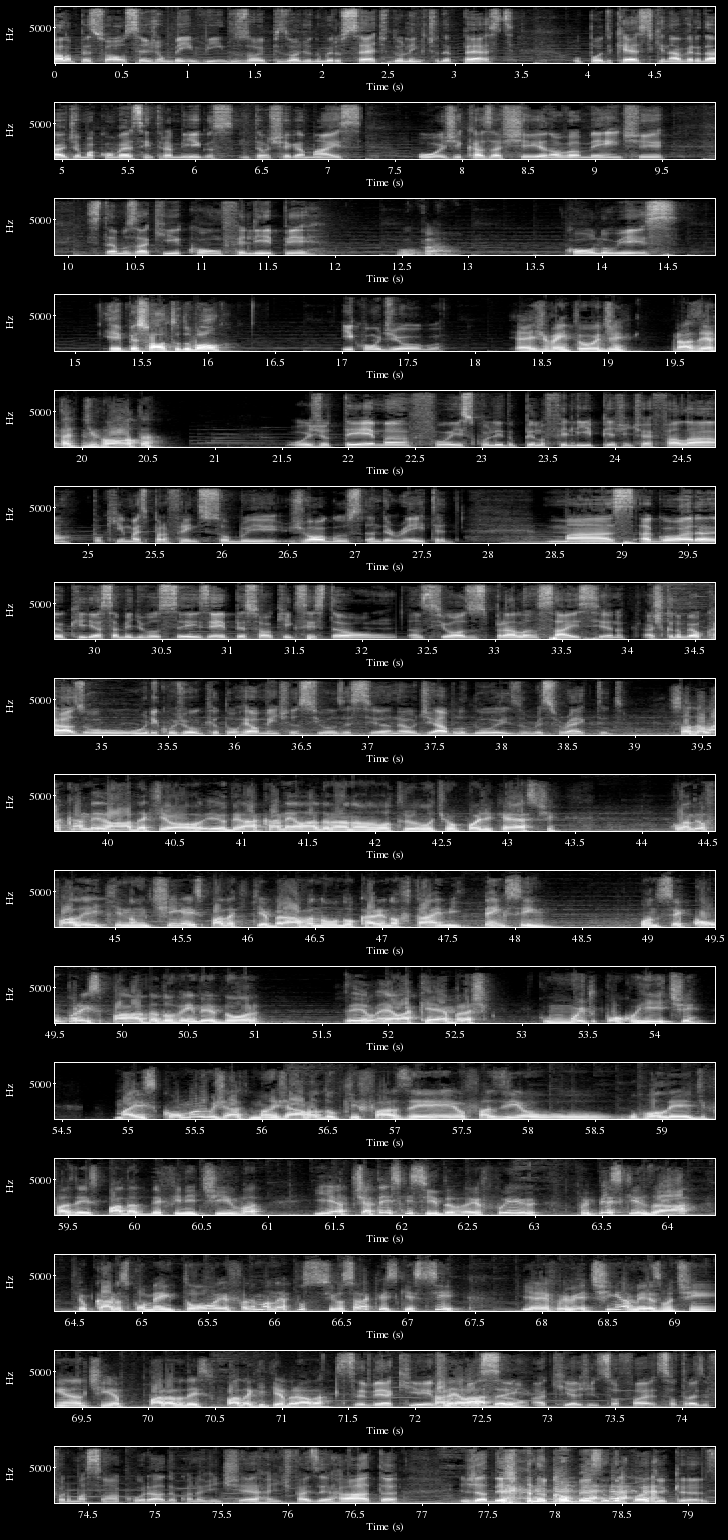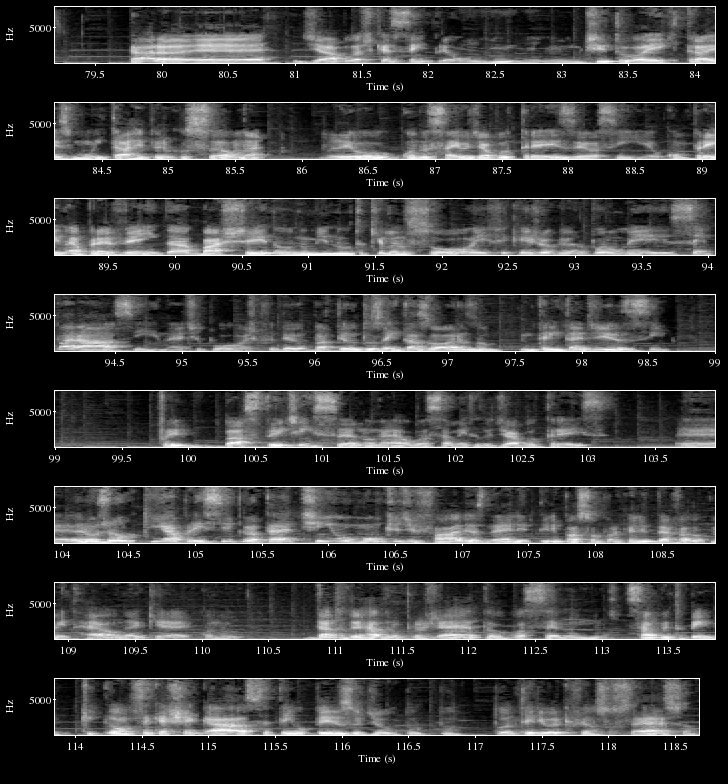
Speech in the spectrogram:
Fala pessoal, sejam bem-vindos ao episódio número 7 do Link to the Past, o podcast que na verdade é uma conversa entre amigos, então chega mais. Hoje, casa cheia novamente, estamos aqui com o Felipe. Opa! Com o Luiz. E aí pessoal, tudo bom? E com o Diogo. E aí, juventude, prazer estar de volta. Hoje o tema foi escolhido pelo Felipe, a gente vai falar um pouquinho mais para frente sobre jogos underrated. Mas agora eu queria saber de vocês, ei pessoal, o que, que vocês estão ansiosos para lançar esse ano? Acho que no meu caso, o único jogo que eu estou realmente ansioso esse ano é o Diablo 2, o Resurrected. Só dar uma canelada aqui, ó. Eu dei uma canelada no, outro, no último podcast. Quando eu falei que não tinha espada que quebrava no, no Ocarina of Time, tem sim. Quando você compra a espada do vendedor, ela quebra com muito pouco hit mas como eu já manjava do que fazer, eu fazia o, o rolê de fazer a espada definitiva e eu tinha até esquecido. Eu fui, fui pesquisar, que o Carlos comentou, e eu falei, mano, não é possível, será que eu esqueci? E aí eu fui ver, tinha mesmo, tinha, tinha parada da espada que quebrava. Você vê aqui a informação, aqui a gente só, faz, só traz informação acurada. Quando a gente erra, a gente faz errata e já deixa no começo do podcast. Cara, é... Diablo acho que é sempre um, um, título aí que traz muita repercussão, né? Eu, quando saiu o Diablo 3, eu assim, eu comprei na pré-venda, baixei no, no, minuto que lançou e fiquei jogando por um mês sem parar, assim, né? Tipo, acho que deu, bateu 200 horas em 30 dias, assim. Foi bastante insano, né? O lançamento do Diablo 3. É, era um jogo que a princípio até tinha um monte de falhas, né? Ele, ele passou por aquele development hell, né? Que é quando dá tudo errado no projeto, você não sabe muito bem que, onde você quer chegar, você tem o peso de, do, do, do, anterior que foi um sucesso.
